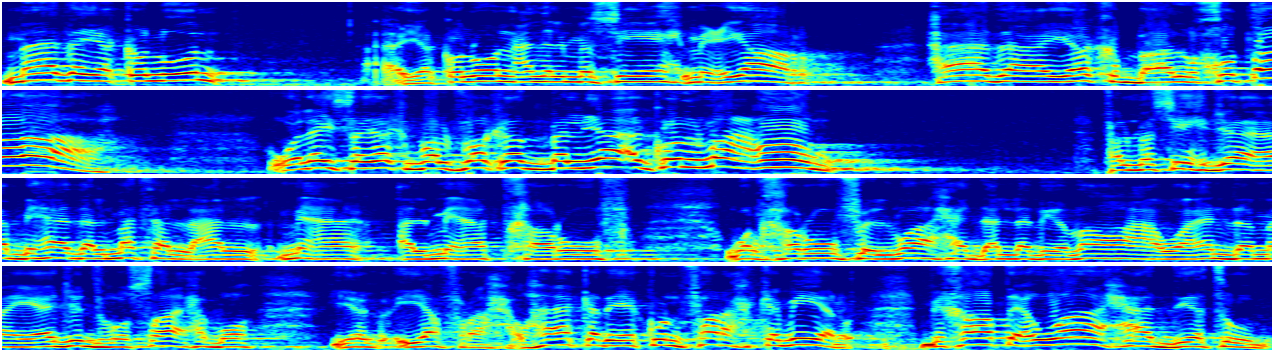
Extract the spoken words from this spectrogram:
ماذا يقولون؟ يقولون عن المسيح معيار. هذا يقبل خطاه. وليس يقبل فقط بل يأكل معهم. فالمسيح جاء بهذا المثل على المئة, المئة خروف والخروف الواحد الذي ضاع وعندما يجده صاحبه يفرح. وهكذا يكون فرح كبير بخاطئ واحد يتوب.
